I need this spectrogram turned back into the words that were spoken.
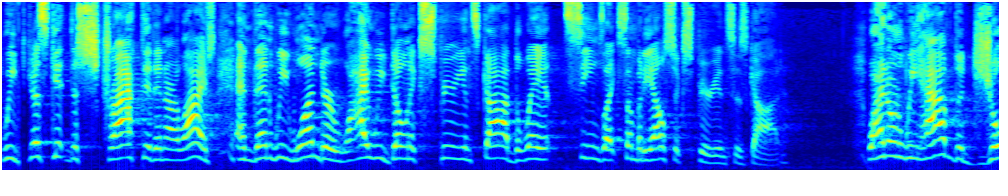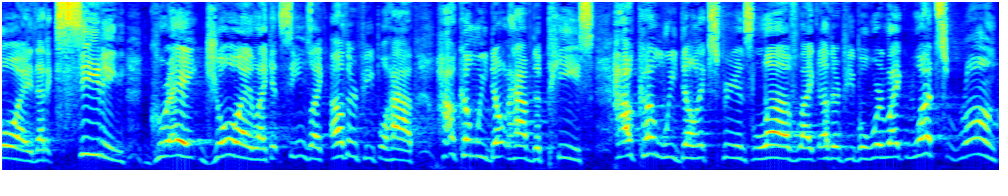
We just get distracted in our lives. And then we wonder why we don't experience God the way it seems like somebody else experiences God. Why don't we have the joy, that exceeding great joy, like it seems like other people have? How come we don't have the peace? How come we don't experience love like other people? We're like, what's wrong?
